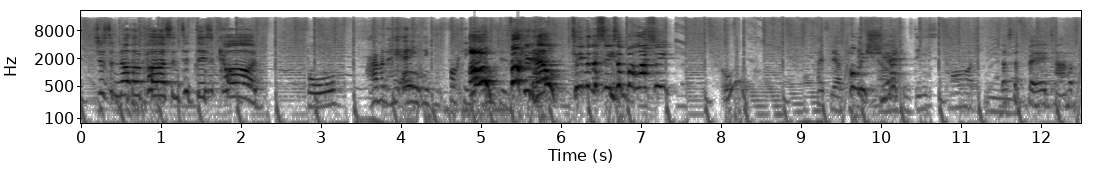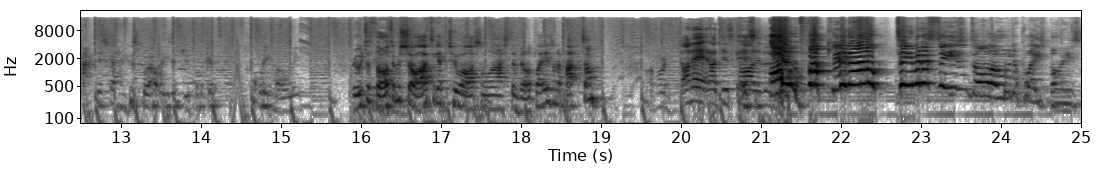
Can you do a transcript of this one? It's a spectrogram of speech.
It's just another person to discard. Four. I haven't hit anything for fucking Oh, ages. fucking hell! Team of the season, Balassi! Ooh. Hopefully I can Holy hit now, shit. I can discard me. That's the third time I've packed this guy as well. He's a duplicate. Holy moly. Who would have thought it was so hard to get two Arsenal and Aston Villa players in a pack, Tom? I've done it and I discarded them. Oh, fucking hell! Team of the season's all over the place, boys.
